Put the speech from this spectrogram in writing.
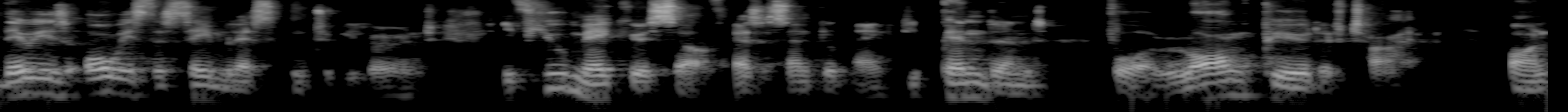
there is always the same lesson to be learned. If you make yourself as a central bank dependent for a long period of time on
